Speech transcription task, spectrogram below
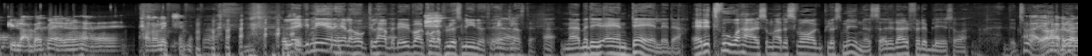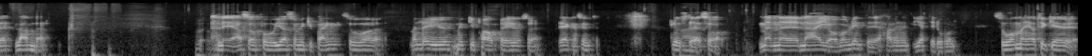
hockeylabbet med i den här eh, analysen. Lägg ner hela hockeylabbet. Det är bara att kolla plus minus. Det enklaste. Nej, men det är ju en del i det. Är det två här som hade svag plus minus? Är det därför det blir så? Det tror Ja, jag. jag Ja, hade bra. väl ett blandad. Eller alltså, få göra så mycket poäng så. Men det är ju mycket powerplay och sådär. Det räknas ju inte. Plus det så. Men eh, nej, jag var väl inte, hade inte jättedålig. Så, men jag tycker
